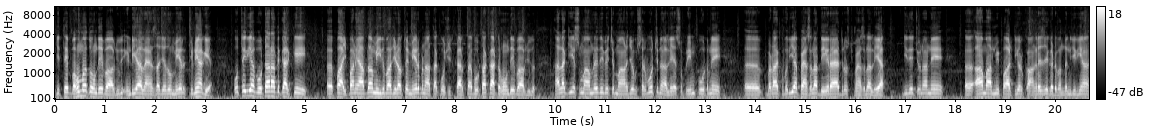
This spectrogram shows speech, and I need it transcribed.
ਜਿੱਥੇ ਬਹੁਮਤ ਹੋਣ ਦੇ ਬਾਵਜੂਦ ਇੰਡੀਆ ਅਲਾਈਅੰਸ ਦਾ ਜਦੋਂ ਮੇਅਰ ਚੁਣਿਆ ਗਿਆ ਉੱਥੇ ਦੀਆਂ ਵੋਟਾਂ ਰੱਦ ਕਰਕੇ ਭਾਜਪਾ ਨੇ ਆਪਦਾ ਉਮੀਦਵਾਰ ਜਿਹੜਾ ਉੱਥੇ ਮੇਅਰ ਬਣਾਤਾ ਕੋਸ਼ਿਸ਼ ਕਰਤਾ। ਵੋਟਾਂ ਘੱਟ ਹੋਣ ਦੇ ਬਾਵਜੂਦ ਹਾਲਾਂਕਿ ਇਸ ਮਾਮਲੇ ਦੇ ਵਿੱਚ ਮਾਣਯੋਗ ਸਰਵੋੱਚ ਨਿਆਲਿਆ ਸੁਪਰੀਮ ਕੋਰਟ ਨੇ ਬੜਾ ਇੱਕ ਵਧੀਆ ਫੈਸਲਾ ਦੇ ਰਿਹਾ ਹੈ ਦਰੁਸਤ ਫੈਸਲਾ ਲਿਆ ਜਿਹਦੇ 'ਚ ਉਹਨਾਂ ਨੇ ਆਮ ਆਦਮੀ ਪਾਰਟੀ ਔਰ ਕਾਂਗਰਸ ਦੇ ਗਠਬੰਧਨ ਜਿਹੜੀਆਂ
